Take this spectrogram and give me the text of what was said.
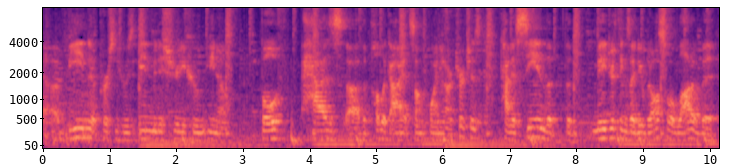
Uh, being a person who's in ministry, who, you know, both has uh, the public eye at some point in our churches, kind of seeing the, the major things I do, but also a lot of it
